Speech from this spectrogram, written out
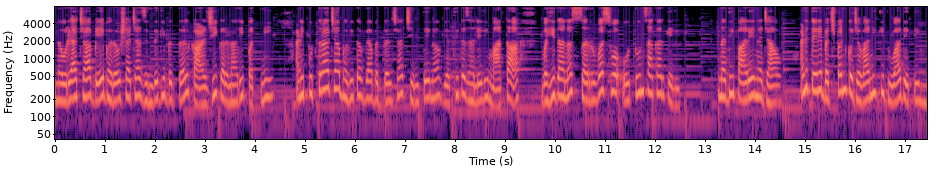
नवऱ्याच्या बेभरवशाच्या जिंदगीबद्दल काळजी करणारी पत्नी आणि पुत्राच्या भवितव्याबद्दलच्या चिंतेनं व्यथित झालेली माता वहिदानं सर्वस्व ओतून साकार केली. नदी पारे न जाओ आणि तेरे बचपन को जवानी की दुआ देती हूँ.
